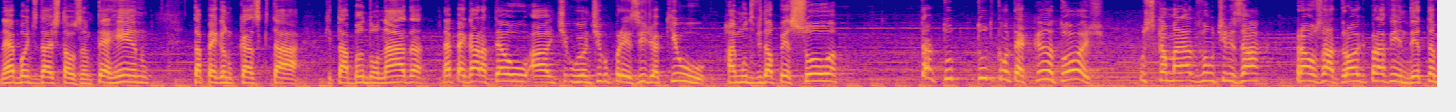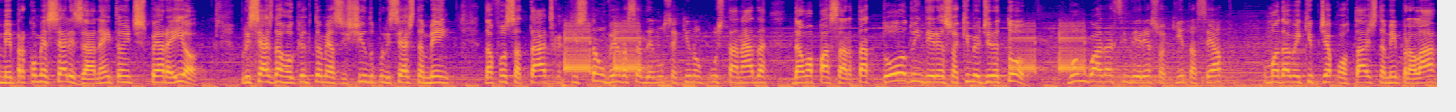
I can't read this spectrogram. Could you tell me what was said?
né? A bandidagem está usando terreno, está pegando casa que está que tá abandonada, né? Pegaram até o, a o antigo presídio aqui, o Raimundo Vidal Pessoa. Tá tudo, tudo quanto é canto hoje, os camaradas vão utilizar para usar droga e para vender também, para comercializar, né? Então a gente espera aí, ó, policiais da Rocan que estão me assistindo, policiais também da Força Tática que estão vendo essa denúncia aqui, não custa nada dar uma passada. Tá todo o endereço aqui, meu diretor. Vamos guardar esse endereço aqui, tá certo? Vou mandar uma equipe de reportagem também para lá,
